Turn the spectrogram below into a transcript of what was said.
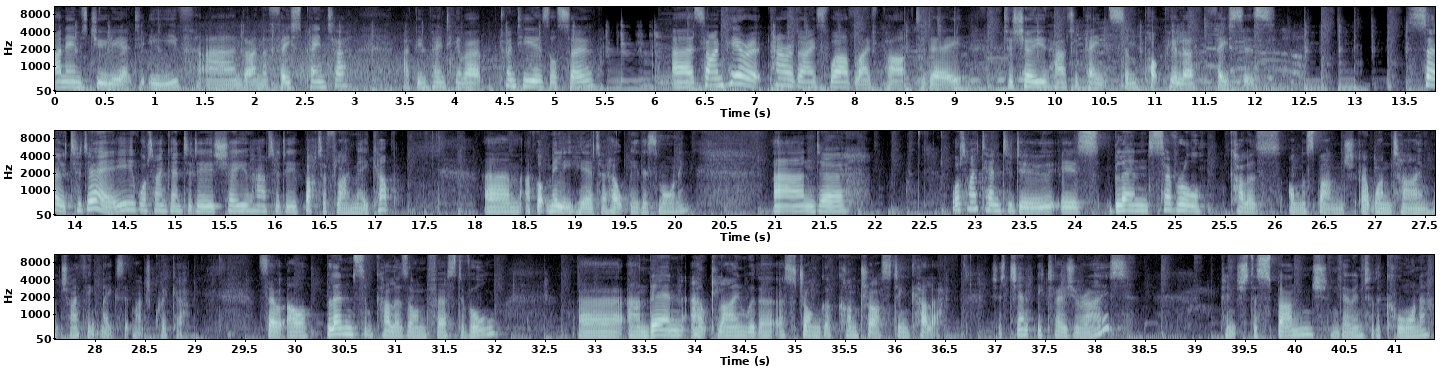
My name's Juliet Eve and I'm a face painter. I've been painting about 20 years or so. Uh, so I'm here at Paradise Wildlife Park today to show you how to paint some popular faces. So today what I'm going to do is show you how to do butterfly makeup. Um, I've got Millie here to help me this morning and uh, what I tend to do is blend several colours on the sponge at one time which I think makes it much quicker. So I'll blend some colours on first of all uh, and then outline with a, a stronger contrasting colour. Just gently close your eyes, pinch the sponge and go into the corner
